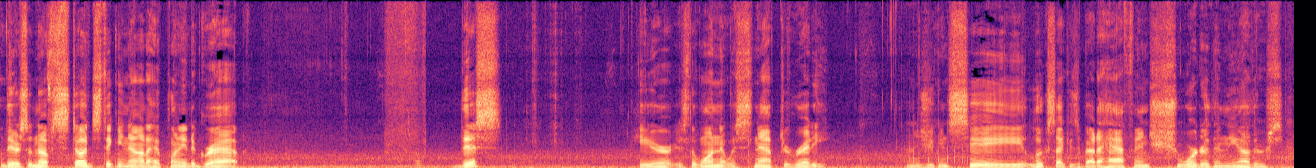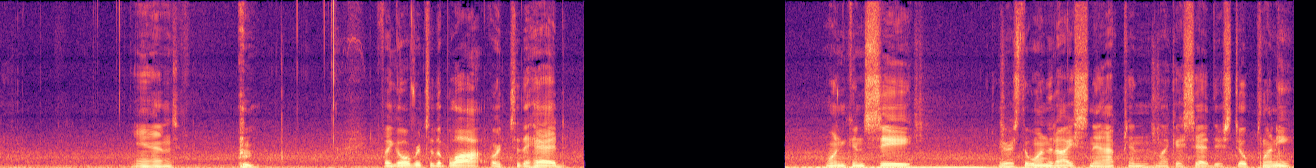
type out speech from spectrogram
there's enough stud sticking out I have plenty to grab. This here is the one that was snapped already. And as you can see it looks like it's about a half inch shorter than the others. And If I go over to the block or to the head, one can see here's the one that I snapped and like I said there's still plenty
